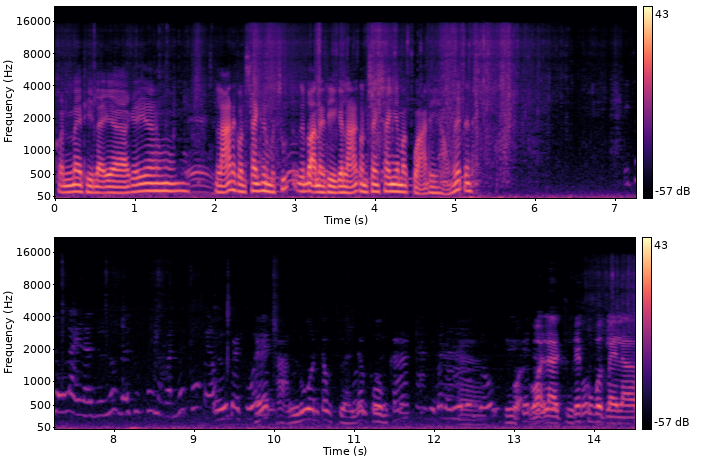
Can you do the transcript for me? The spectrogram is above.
Còn này thì lại cái um, lá này còn xanh hơn một chút. Cái đoạn này thì cái lá còn xanh xanh nhưng mà quả thì hỏng hết đây này. cái chỗ này là lúc đấy chúng phun là gần hết thuốc phải không? Cái thuốc hết hẳn luôn xong chuyển sang phồm khác. Thì Gọi, là cái khu vực này là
